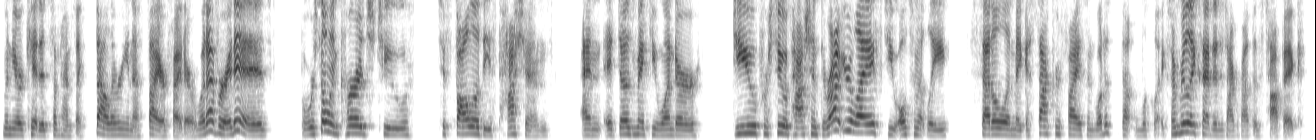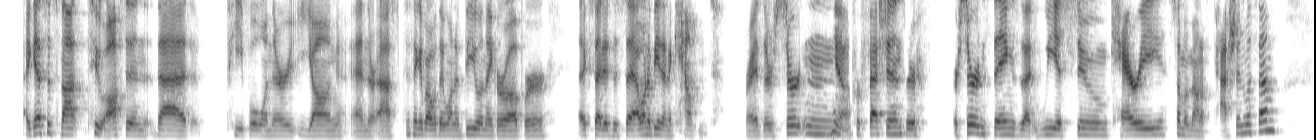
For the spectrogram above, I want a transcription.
when you're a kid, it's sometimes like ballerina, firefighter, whatever it is. But we're so encouraged to to follow these passions. And it does make you wonder do you pursue a passion throughout your life? Do you ultimately settle and make a sacrifice? And what does that look like? So I'm really excited to talk about this topic. I guess it's not too often that people when they're young and they're asked to think about what they want to be when they grow up or excited to say i want to be an accountant right? There's certain yeah. professions or or certain things that we assume carry some amount of passion with them.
